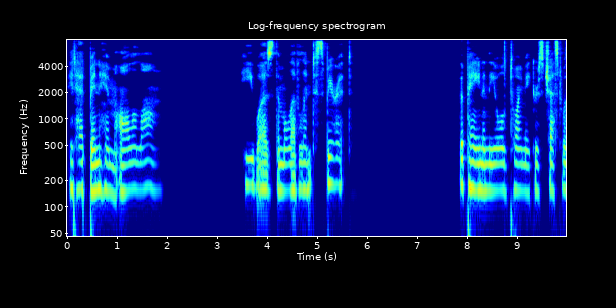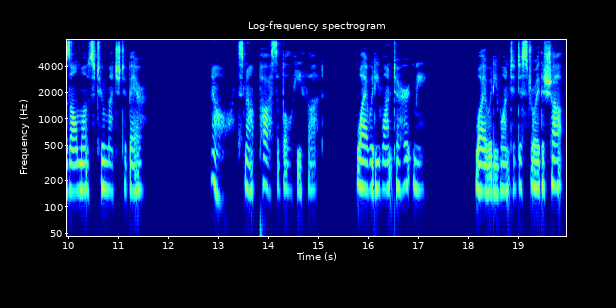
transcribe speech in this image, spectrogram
It had been him all along. He was the malevolent spirit. The pain in the old toy maker's chest was almost too much to bear. No, it's not possible, he thought. Why would he want to hurt me? Why would he want to destroy the shop?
